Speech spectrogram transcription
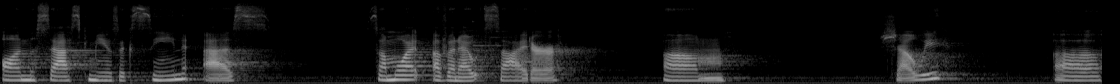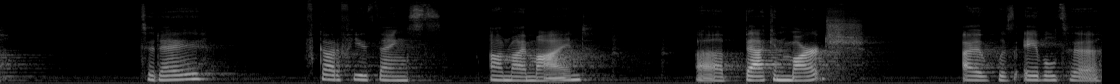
on the Sask music scene as somewhat of an outsider. Um, shall we? Uh, today, I've got a few things on my mind. Uh, back in March, I was able to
